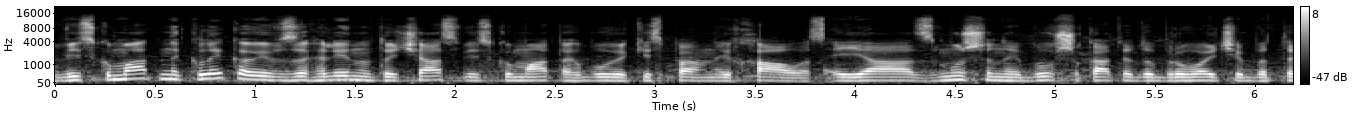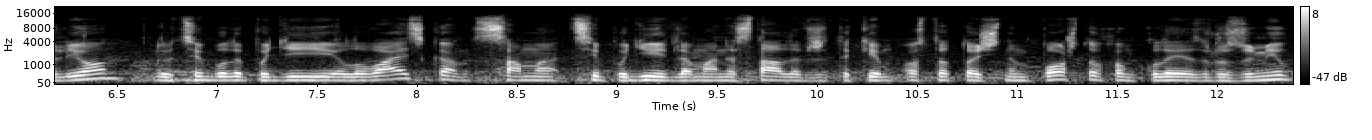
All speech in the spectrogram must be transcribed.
Військкомат не кликав і взагалі на той час в військкоматах був якийсь певний хаос. Я змушений був шукати добровольчий батальйон. Ці були події Іловайська. Саме ці події для мене стали вже таким остаточним поштовхом, коли я зрозумів,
